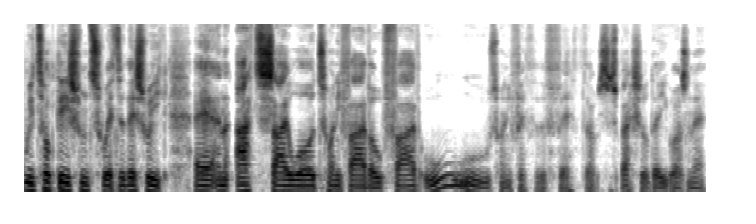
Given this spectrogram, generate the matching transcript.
we took these from Twitter this week. Uh, and at Cyward2505. Ooh, 25th of the 5th. That was a special date, wasn't it?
